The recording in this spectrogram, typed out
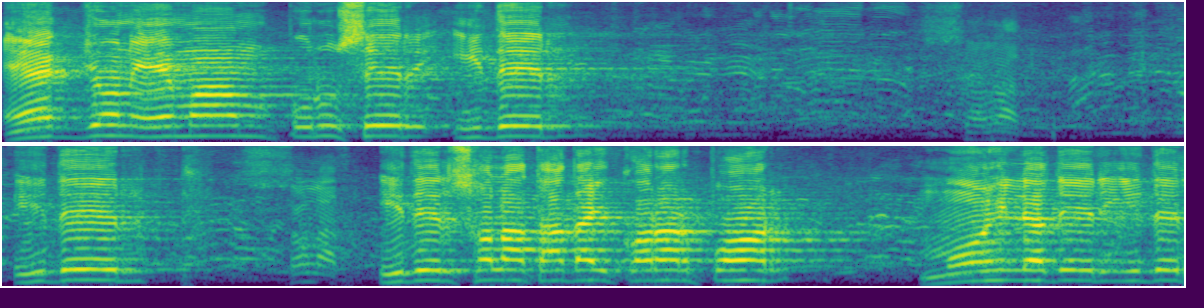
একজন এমাম পুরুষের ঈদের ঈদের ঈদের সলাত আদায় করার পর মহিলাদের ঈদের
